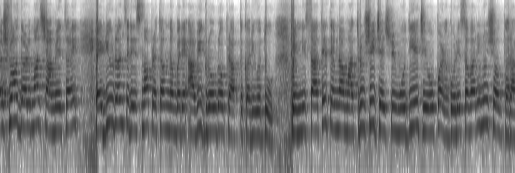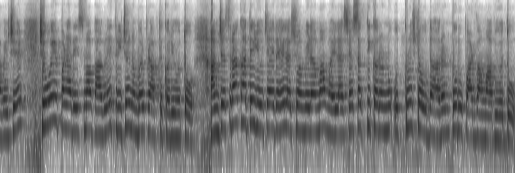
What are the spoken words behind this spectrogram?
અશ્વ દળમાં સામેલ થઈ એડ્યુરન્સ રેસમાં પ્રથમ નંબરે આવી ગૌરવ પ્રાપ્ત કર્યું હતું. તેમની સાથે તેમના માતૃશ્રી જયશ્રી મોદીએ જેઓ પણ ઘોડેસવારીનો શોખ ધરાવે છે જેઓએ પણ આ રેસમાં ભાગ લઈ ત્રીજો નંબર પ્રાપ્ત કર્યો હતો. આમ જસરા ખાતે યોજાઈ રહેલ અશ્વમેળામાં મહિલા સશક્તિકરણનું ઉત્કૃષ્ટ ઉદાહરણ પૂરું પાડવામાં આવ્યું હતું.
